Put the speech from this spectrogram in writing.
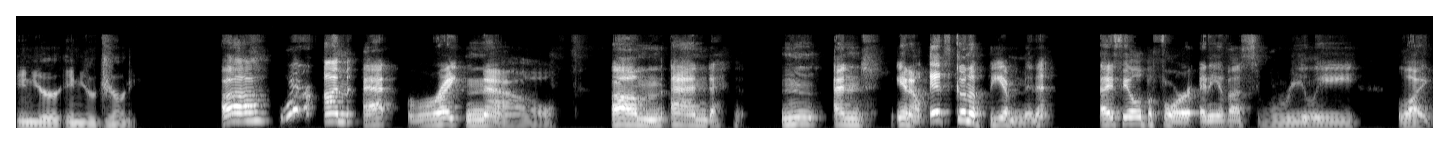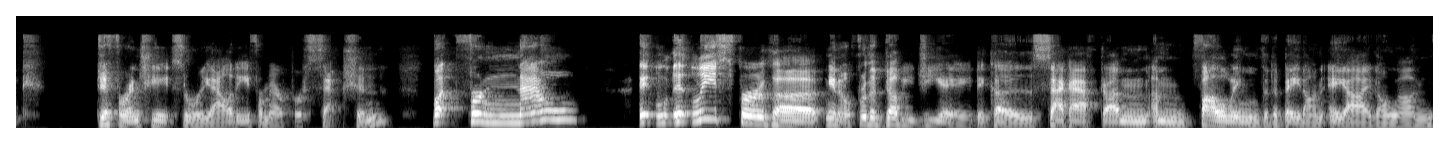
in your in your journey? Uh, where I'm at right now, um, and mm, and you know, it's gonna be a minute. I feel before any of us really like differentiates the reality from our perception. But for now, it, at least for the you know for the WGA because SAG-AFTRA I'm I'm following the debate on AI going on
